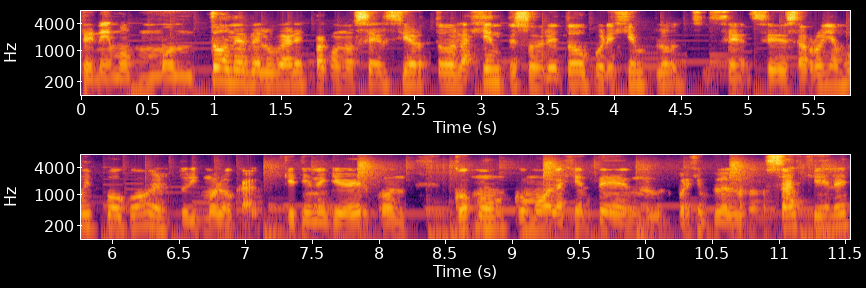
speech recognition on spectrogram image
tenemos montones de lugares para conocer, ¿cierto? La gente, sobre todo, por ejemplo, se, se desarrolla muy poco el turismo local, que tiene que ver con cómo, cómo la gente, por ejemplo, en Los Ángeles,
